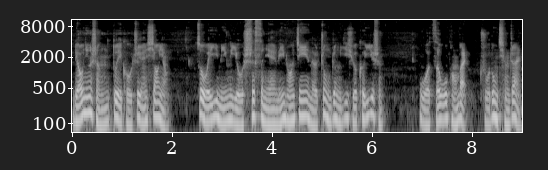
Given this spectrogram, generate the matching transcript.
辽宁省对口支援襄阳。作为一名有十四年临床经验的重症医学科医生，我责无旁贷，主动请战，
